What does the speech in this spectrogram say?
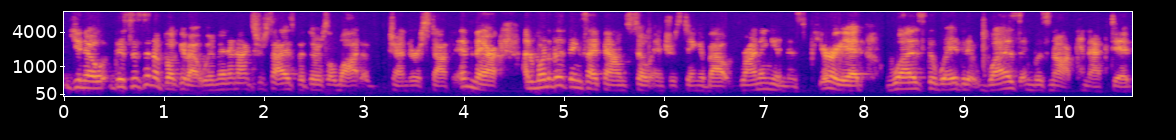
you know, this isn't a book about women and exercise, but there's a lot of gender stuff in there. And one of the things I found so interesting about running in this period was the way that it was and was not connected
